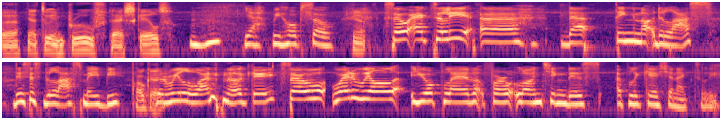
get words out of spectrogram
uh, yeah to improve their skills. Yeah, we hope so. Yeah. So actually, uh, that thing not the last. This is the last, maybe. Okay. The real one. okay. So when will your plan for launching this application actually?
